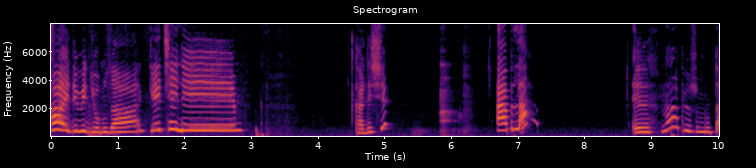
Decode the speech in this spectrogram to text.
haydi videomuza geçelim. Kardeşim. Abla. Ee, ne yapıyorsun burada?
